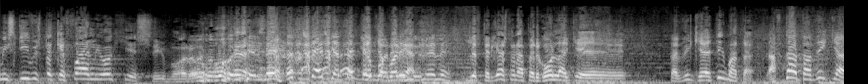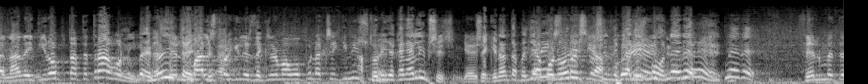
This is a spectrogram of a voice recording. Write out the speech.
μη σκύβεις το κεφάλι, όχι εσύ μωρό. Όχι, ναι. Τέτοια, τέτοια Τέτοια πορεία. πορεία. Ναι, ναι. Λευτεριά στον απεργόλα και Τα δίκαια αιτήματα. Αυτά τα δίκαια, να είναι η τυρόπιτα τετράγωνη. Ναι, να εννοείται. στέλνουμε άλλε τρόγγυλε, δεν ξέρουμε από πού να ξεκινήσουμε. Αυτό είναι για καταλήψει. Για- Ξεκινάνε τα παιδιά Δεν από έχει νωρί στο σημασία. συνδικαλισμό. Ναι, ναι, Ναι. ναι, ναι. Θέλουμε τε...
